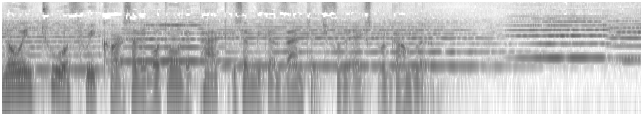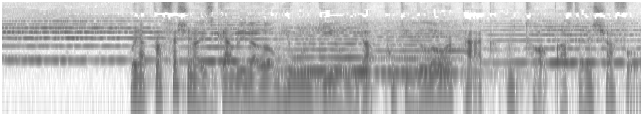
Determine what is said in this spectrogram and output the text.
Knowing two or three cards at the bottom of the pack is a big advantage for the expert gambler. When a professional is gambling alone, he will deal without putting the lower pack on top after the shuffle,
